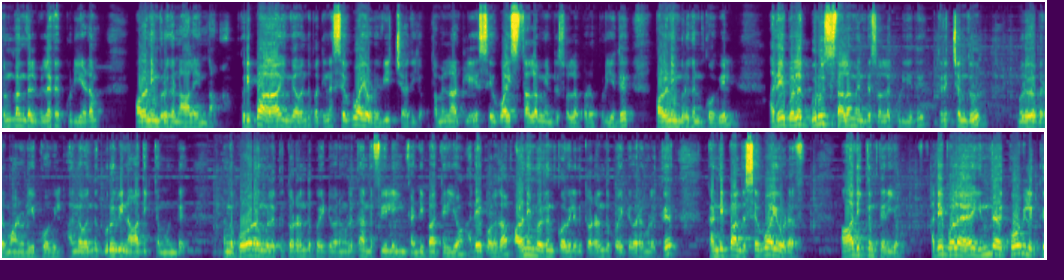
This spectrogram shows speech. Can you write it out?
துன்பங்கள் விலகக்கூடிய இடம் பழனி முருகன் ஆலயம் தான் குறிப்பாக இங்கே வந்து பார்த்தீங்கன்னா செவ்வாயோட வீச்சு அதிகம். தமிழ்நாட்டிலேயே செவ்வாய் ஸ்தலம் என்று சொல்லப்படக்கூடியது பழனி முருகன் கோவில். அதே போல குரு ஸ்தலம் என்று சொல்லக்கூடியது திருச்செந்தூர் முருகப்பெருமானுடைய கோவில். அங்கே வந்து குருவின் ஆதிக்கம் உண்டு. அங்கே போகிறவங்களுக்கு தொடர்ந்து போயிட்டு வரவங்களுக்கு அந்த ஃபீலிங் கண்டிப்பாக தெரியும். அதே போலதான் பழனி முருகன் கோவிலுக்கு தொடர்ந்து போயிட்டு வரவங்களுக்கு கண்டிப்பாக அந்த செவ்வாயோட ஆதிக்கம் தெரியும். அதே போல இந்த கோவிலுக்கு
